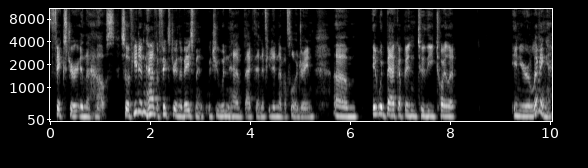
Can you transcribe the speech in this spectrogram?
fixture in the house. So if you didn't have a fixture in the basement, which you wouldn't have back then if you didn't have a floor drain, um, it would back up into the toilet in your living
